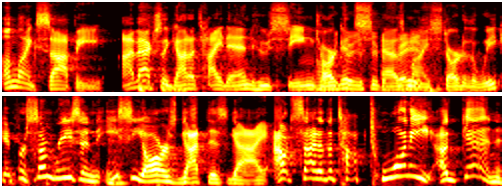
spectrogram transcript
unlike Soppe, I've actually got a tight end who's seeing oh, targets oh, as my start of the week. And for some reason, ECR's got this guy outside of the top 20. Again,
